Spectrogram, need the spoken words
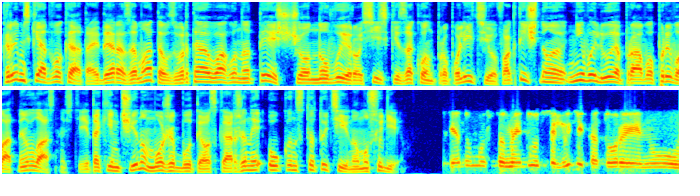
Кримський адвокат Айдера Заматов звертає увагу на те, що новий російський закон про поліцію фактично нівелює право приватної власності і таким чином може бути оскаржений у конституційному суді. Я думаю, что найдутся люди, которые, ну,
